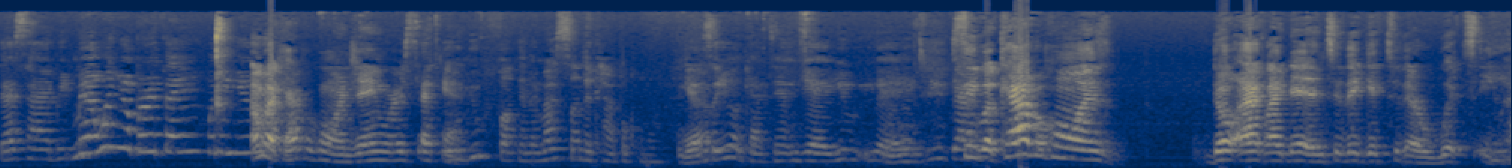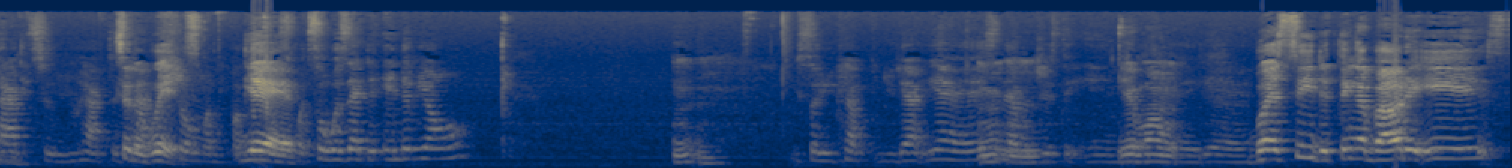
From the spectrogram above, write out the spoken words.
that's how I be. Man, when your birthday? What are you? I'm a Capricorn, January second. Oh, you fucking. And my son a Capricorn. Yeah. So you a goddamn. Yeah, you. Yeah. Mm-hmm. You got, See, but Capricorns don't act like that until they get to their wits end. You have to. You have to. To the wits. Yeah. So was that the end of y'all? Mm-mm. So you kept you got yeah. It's Mm-mm. never just the end. It won't. Yeah. But see, the thing about it is,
